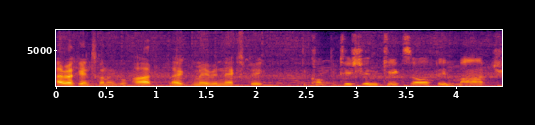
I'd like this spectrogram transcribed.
I reckon it's gonna go hard, like maybe next week. The competition kicks off in March.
